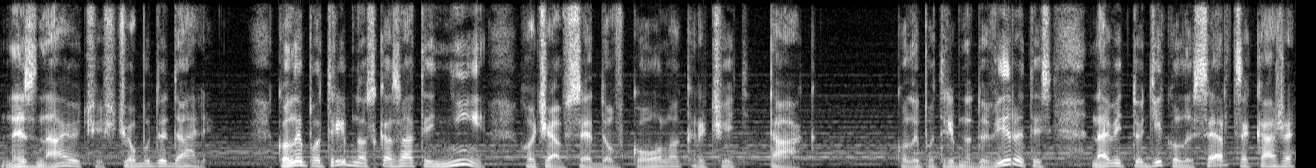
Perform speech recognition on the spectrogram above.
не знаючи, що буде далі. Коли потрібно сказати ні, хоча все довкола кричить так. Коли потрібно довіритись, навіть тоді, коли серце каже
